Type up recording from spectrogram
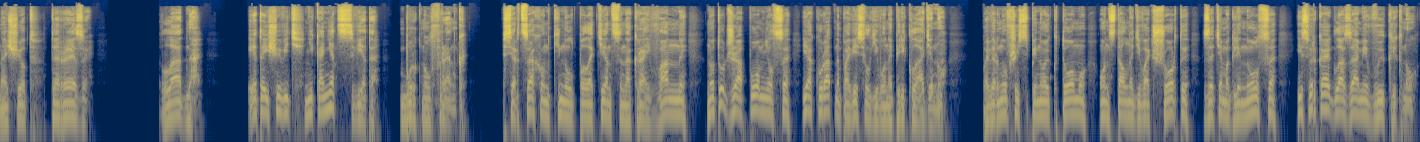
насчет Терезы». «Ладно, это еще ведь не конец света», — буркнул Фрэнк. В сердцах он кинул полотенце на край ванны, но тут же опомнился и аккуратно повесил его на перекладину. Повернувшись спиной к Тому, он стал надевать шорты, затем оглянулся и, сверкая глазами, выкрикнул.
